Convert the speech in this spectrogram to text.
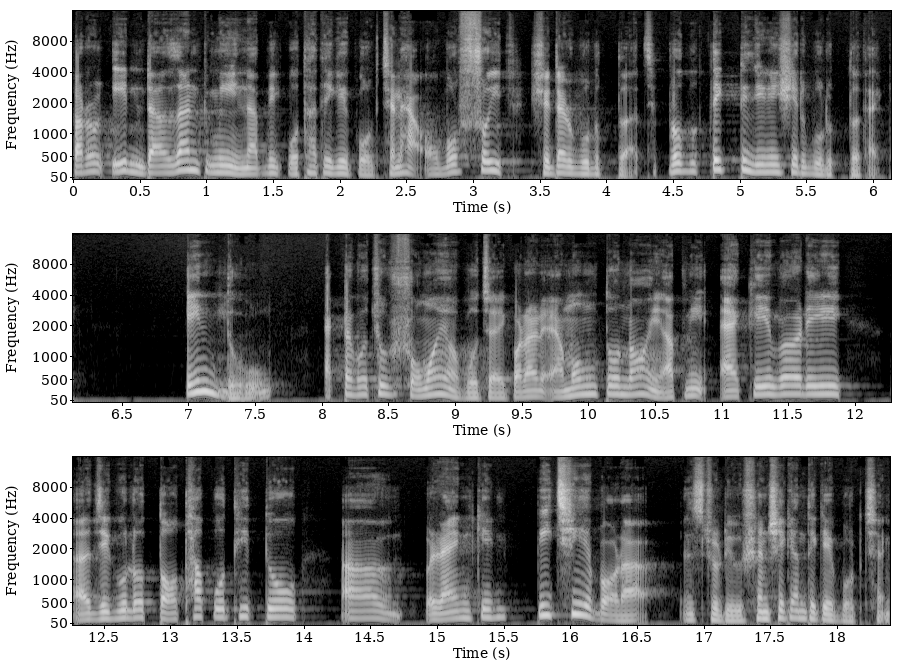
কারণ ইট ডাজান্ট মিন আপনি কোথা থেকে করছেন। হ্যাঁ অবশ্যই সেটার গুরুত্ব আছে, প্রত্যেকটি জিনিসের গুরুত্ব থাকে। কিন্তু একটা বছর সময় অপচয় করার, এমন তো নয়। আপনি একেবারে যেগুলো তথাকথিত র্যাঙ্কিং পিছিয়ে পড়া ইনস্টিটিউশন সেখান থেকে পড়ছেন।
